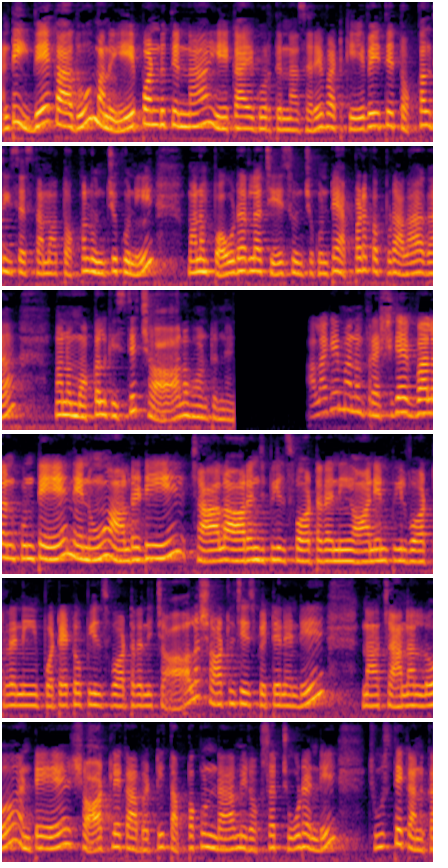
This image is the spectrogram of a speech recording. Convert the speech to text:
అంటే ఇవే కాదు మనం ఏ పండు తిన్నా ఏ కాయగూర తిన్నా సరే వాటికి ఏవైతే తొక్కలు తీసేస్తామో ఆ తొక్కలు ఉంచుకుని మనం పౌడర్లా చేసి ఉంచుకుంటే ఎప్పటికప్పుడు అలాగా మనం మొక్కలకి ఇస్తే చాలా బాగుంటుందండి. అలాగే మనం ఫ్రెష్గా ఇవ్వాలనుకుంటే నేను ఆల్రెడీ చాలా ఆరెంజ్ పీల్స్ వాటర్ అని ఆనియన్ పీల్ వాటర్ అని పొటాటో పీల్స్ వాటర్ అని చాలా షార్ట్లు చేసి పెట్టానండి నా ఛానల్లో. అంటే షార్ట్లే కాబట్టి తప్పకుండా మీరు ఒకసారి చూడండి. చూస్తే కనుక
